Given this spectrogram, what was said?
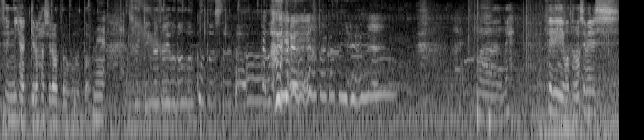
1200キロ走ろうと思うと。ね。最近ガソリンはどんどん高騰してるから。高すぎる。高すぎる、はい、まあね。フェリーも楽しめるし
